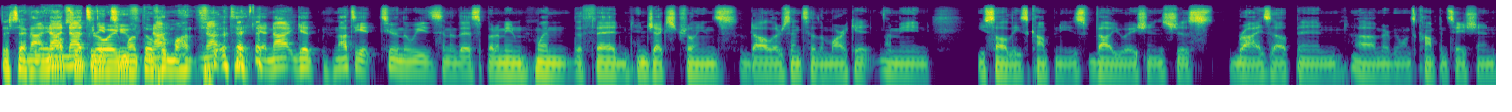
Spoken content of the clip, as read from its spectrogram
There's not definitely not also not to get too month not, over month. not to, yeah, not get not to get too in the weeds into this, but I mean, when the Fed injects trillions of dollars into the market, I mean, you saw these companies' valuations just rise up, and um, everyone's compensation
